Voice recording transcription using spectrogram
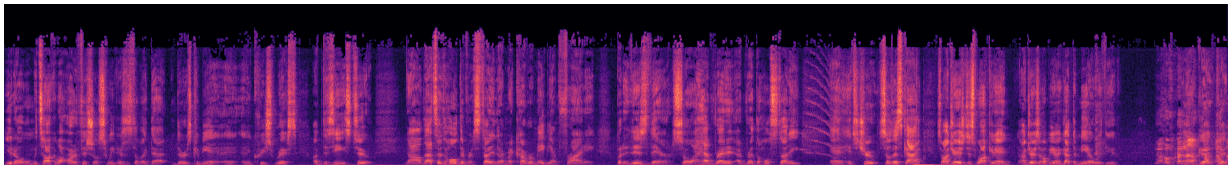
you know, when we talk about artificial sweeteners and stuff like that, there's can be an, an increased risk of disease too. Now that's a whole different study that I'm going to cover maybe on Friday, but it is there. So I have read it. I've read the whole study, and it's true. So this guy, so Andreas just walking in. Andreas, I hope you ain't got the Mio with you. No. Oh, good, good.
